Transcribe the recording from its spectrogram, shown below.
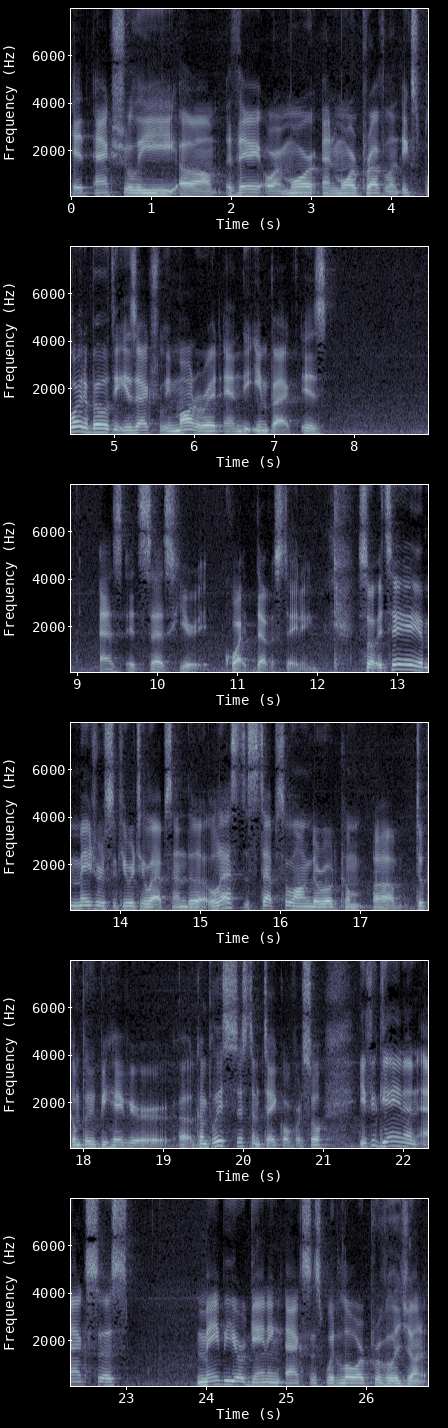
it actually, um, they are more and more prevalent. Exploitability is actually moderate, and the impact is, as it says here, quite devastating. So it's a major security lapse and the last steps along the road com uh, to complete behavior, uh, complete system takeover. So if you gain an access, maybe you're gaining access with lower privilege on,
